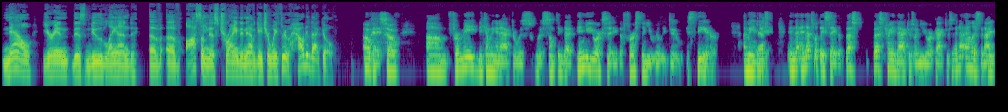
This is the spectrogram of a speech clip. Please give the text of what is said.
Now you're in this new land of of awesomeness trying to navigate your way through. How did that go? Okay, so um, for me, becoming an actor was was something that in New York City, the first thing you really do is theater. I mean, that's and, and that's what they say. The best best trained actors are New York actors. And, and listen, I,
